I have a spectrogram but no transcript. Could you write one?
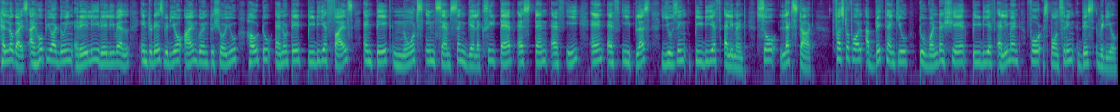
Hello guys, I hope you are doing really really well. In today's video, I'm going to show you how to annotate PDF files and take notes in Samsung Galaxy Tab S10 FE and FE Plus using PDF Element. So let's start. First of all, a big thank you to Wondershare PDF Element for sponsoring this video.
